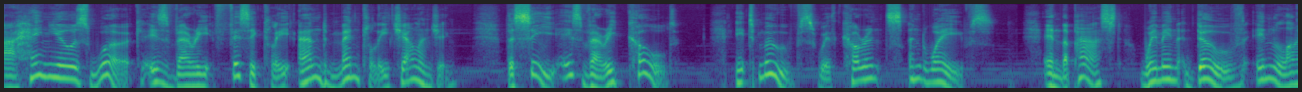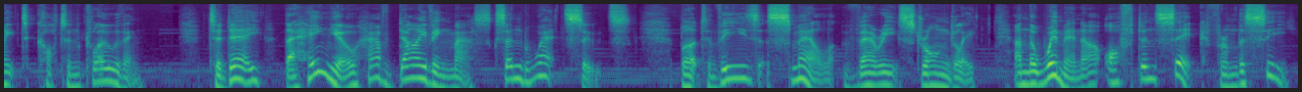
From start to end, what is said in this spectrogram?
A haenyeo's work is very physically and mentally challenging. The sea is very cold. It moves with currents and waves. In the past, women dove in light cotton clothing. Today, the haenyeo have diving masks and wetsuits, but these smell very strongly, and the women are often sick from the sea.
